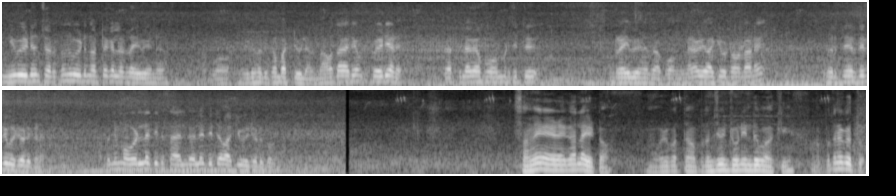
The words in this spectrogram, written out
ഇനി വീടും ചുരത്തുനിന്ന് വീഡിയോ ഒറ്റക്കല്ല ഡ്രൈവ് ചെയ്യുന്നത് അപ്പോൾ വീട് എടുക്കാൻ പറ്റൂല. ഒന്നാമത്തെ കാര്യം പേടിയാണ്. ചുരത്തിലൊക്കെ ഫോൺ പിടിച്ചിട്ട് ഡ്രൈവ് ചെയ്യണത്. അപ്പോൾ അങ്ങനെ ഒഴിവാക്കി വിട്ടുകൊണ്ടാണ് നിർത്തി നിർത്തിയിട്ട് വീഡിയോ എടുക്കണത് അപ്പോൾ ഇനി മുകളിലെത്തിയിട്ട് സൈലന്റ് വല്ല എത്തിയിട്ട് ബാക്കി വീഡിയോ എടുക്കുള്ളൂ. സമയം ഏഴേകാലായി കേട്ടോ നമുക്കൊരു പത്ത് നാൽപ്പത്തഞ്ച് മിനിറ്റ് കൂടി ഉണ്ട് ബാക്കി. അപ്പത്തിനൊക്കെ എത്തും.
